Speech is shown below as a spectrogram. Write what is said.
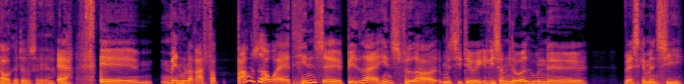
Nå, Okay, det sige, ja. Ja. Øh, men hun er ret forbavset over, at hendes øh, billeder af hendes fødder, og, man siger, det er jo ikke ligesom noget, hun... Øh, hvad skal man sige?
